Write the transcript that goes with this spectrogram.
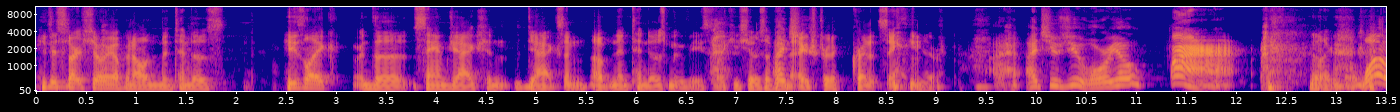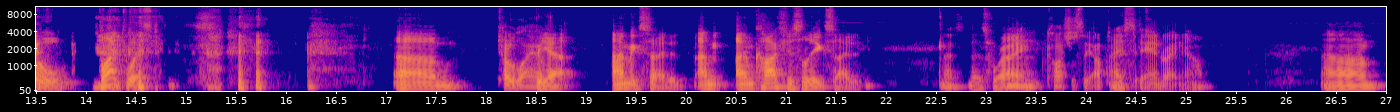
he just starts showing up in all the Nintendo's. He's like the Sam Jackson Jackson of Nintendo's movies. Like he shows up I in the choose- extra credit scene. I, I choose you, Wario. They're like, "Whoa, plot twist." Um, yeah, I'm excited. I'm I'm cautiously excited. That's that's where I Mm, cautiously I stand right now. Um,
